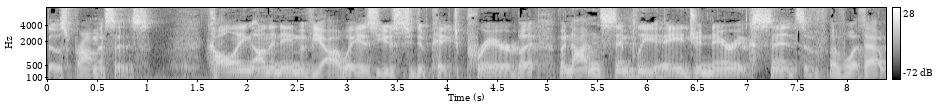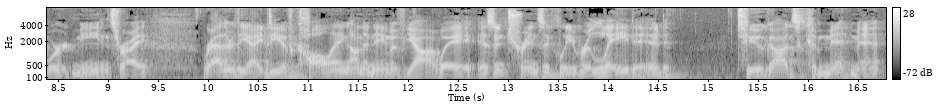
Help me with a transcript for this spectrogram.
those promises. Calling on the name of Yahweh is used to depict prayer, but, but not in simply a generic sense of, of what that word means, right? Rather, the idea of calling on the name of Yahweh is intrinsically related to God's commitment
